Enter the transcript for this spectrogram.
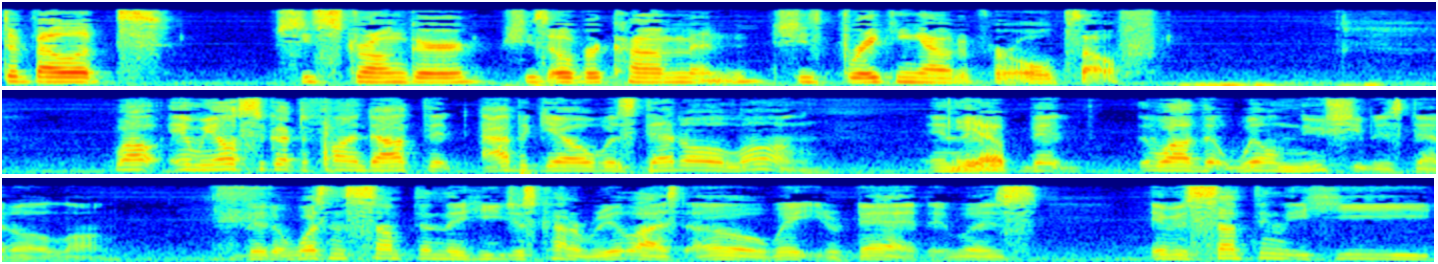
developed, she's stronger, she's overcome, and she's breaking out of her old self. Well, and we also got to find out that Abigail was dead all along, and that, Yep. that well, that Will knew she was dead all along. That it wasn't something that he just kind of realized. Oh, wait, you're dead. It was, it was something that he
